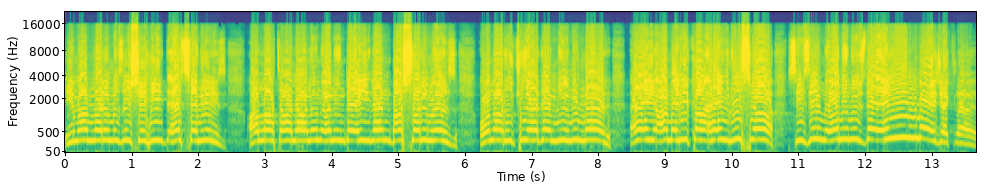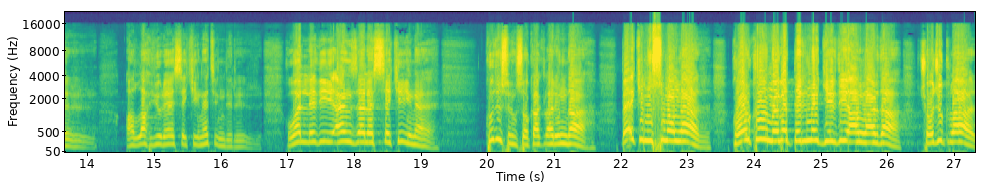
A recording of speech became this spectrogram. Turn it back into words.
imamlarımızı şehit etseniz, Allah Teala'nın önünde eğilen başlarımız, ona rükû eden müminler, ey Amerika, ey Rusya, sizin önünüzde eğilmeyecekler. Allah yüreğe sekinet indirir. Huvellezî enzeles sekine. Kudüs'ün sokaklarında belki Müslümanlar korku nöbetlerine girdiği anlarda çocuklar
